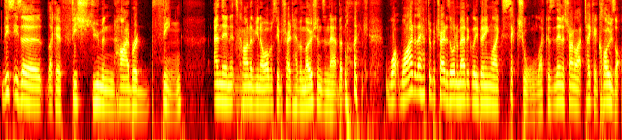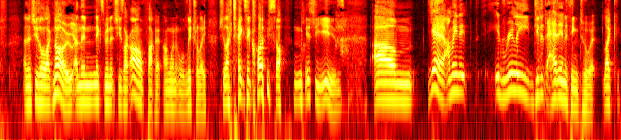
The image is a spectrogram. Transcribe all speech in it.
this is a, like a fish human hybrid thing. And then it's kind of, you know, obviously portrayed to have emotions in that, but like, wh- why do they have to portray it as automatically being like sexual? Like, cause then it's trying to like take her clothes off. And then she's all like, no. And then next minute she's like, oh, fuck it. I'm gonna, well, literally, she like takes her clothes off and here she is. Um, yeah, I mean, it, it really, did it add anything to it? Like,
